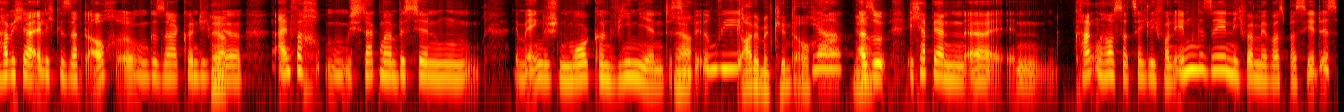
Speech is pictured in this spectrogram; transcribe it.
Habe ich ja ehrlich gesagt auch ähm, gesagt, könnte ich ja. mir einfach, ich sag mal ein bisschen im Englischen more convenient. Das ja. irgendwie gerade mit Kind auch. Ja, ja. also ich habe ja ein, äh, ein, Krankenhaus tatsächlich von innen gesehen, nicht weil mir was passiert ist,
